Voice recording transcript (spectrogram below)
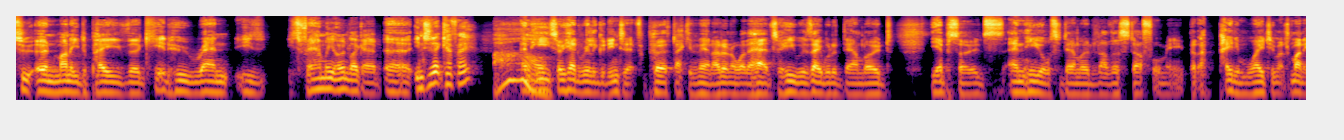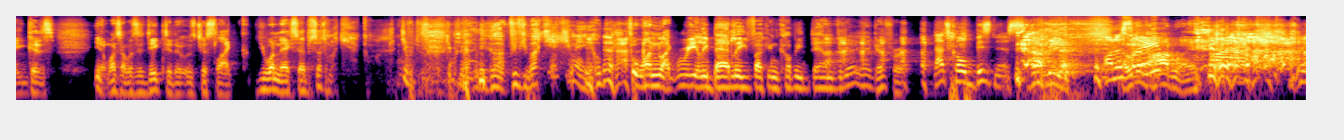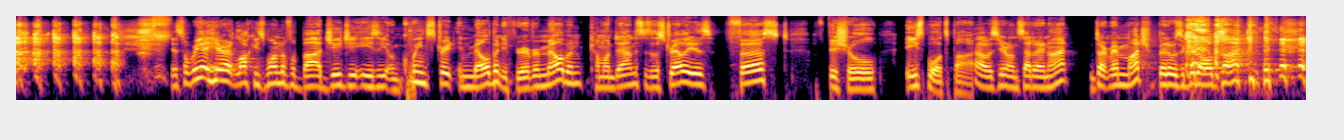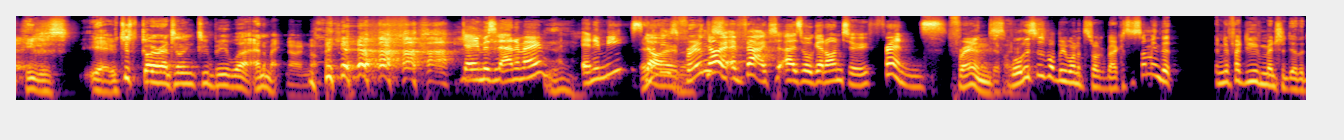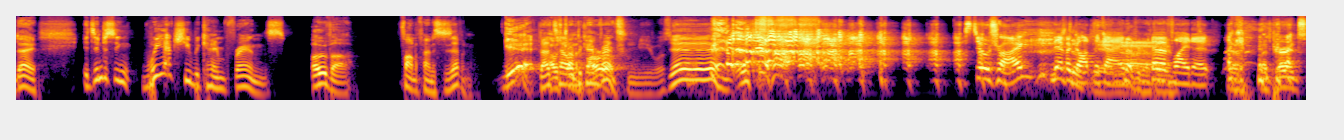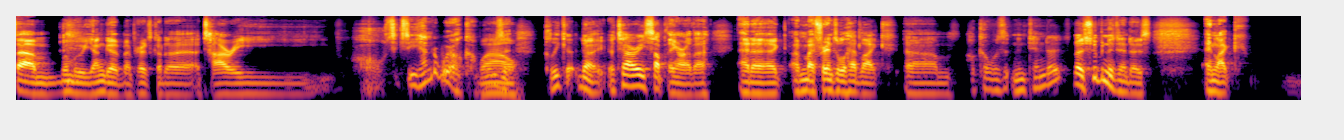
to earn money to pay the kid who ran his his family owned like a uh, internet cafe, Oh. and he so he had really good internet for Perth back in then. I don't know what they had, so he was able to download the episodes, and he also downloaded other stuff for me. But I paid him way too much money because you know once I was addicted, it was just like you want the next episode. I'm like, yeah, come on, give me, give me, what do you got? Fifty bucks, yeah, give me for one like really badly fucking copied down video. Yeah, go for it. That's called business. I mean, I Honestly, learned the hard way. Yeah, so we are here at Lockie's wonderful bar, GG Easy on Queen Street in Melbourne. If you're ever in Melbourne, come on down. This is Australia's first official esports bar. I was here on Saturday night. Don't remember much, but it was a good old time. he was yeah, he was just going around telling two people uh, anime. No, no. gamers and anime enemies. No, Enemies, friends? No, in fact, as we'll get on to, friends. Friends. Definitely. Well, this is what we wanted to talk about because it's something that, and in fact, you even mentioned the other day. It's interesting. We actually became friends over Final Fantasy VII. Yeah, That's I was how we became friends. From you, wasn't Yeah, yeah, yeah. yeah. Still trying. Never got the yeah, game. never got the Never game. played it. my parents, um, when we were younger, my parents got a Atari oh, 6800. Well, God, what was it? Coleco? No, Atari something or other. At a, and my friends all had like, um, oh God, was it Nintendo? No, Super Nintendos. And like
